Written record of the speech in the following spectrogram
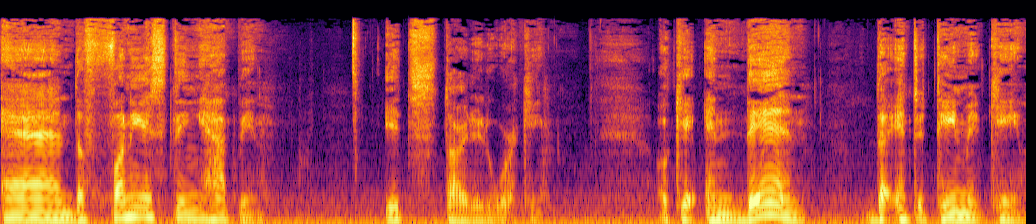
And the funniest thing happened. It started working. Okay. And then the entertainment came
